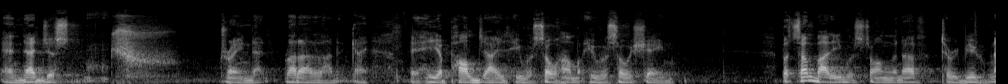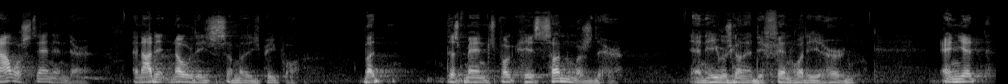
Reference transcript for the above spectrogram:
and that just drained that right out of that guy. And he apologized. He was so humble. He was so ashamed. But somebody was strong enough to rebuke him. And I was standing there, and I didn't know these some of these people, but this man spoke. His son was there, and he was going to defend what he had heard. And yet,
